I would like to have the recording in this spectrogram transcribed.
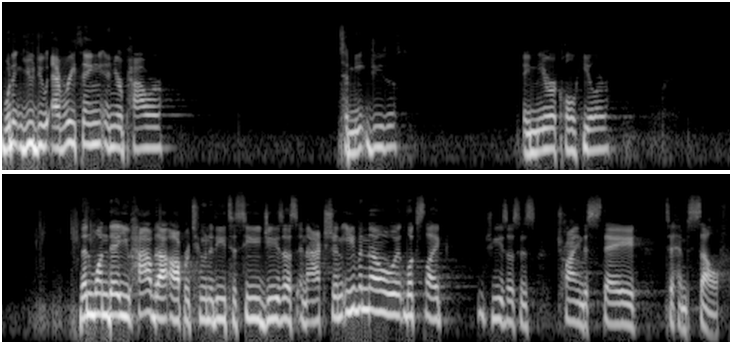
Wouldn't you do everything in your power to meet Jesus, a miracle healer? Then one day you have that opportunity to see Jesus in action, even though it looks like Jesus is trying to stay to himself.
